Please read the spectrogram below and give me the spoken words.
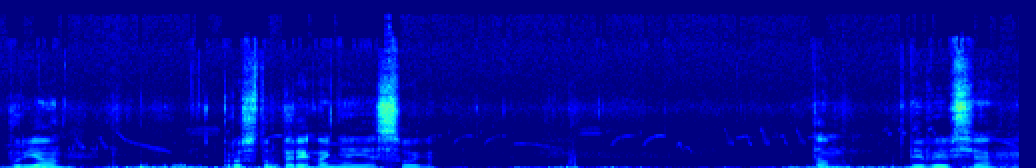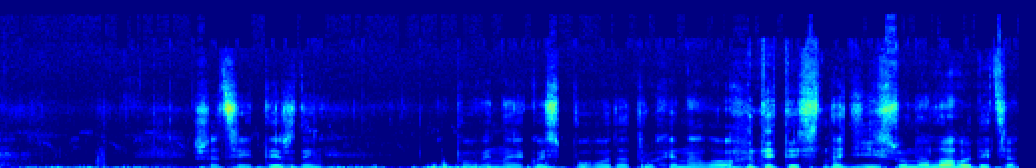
Бур'ян просто переганяє сою. Там дивився, що цей тиждень повинна якось погода трохи налагодитись. Надію, що налагодиться.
